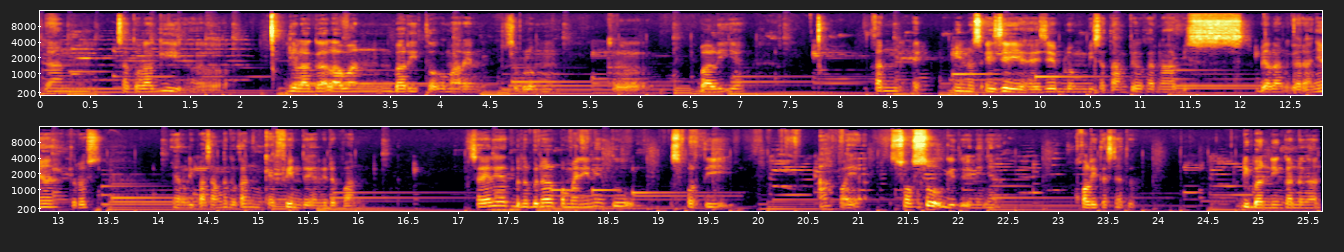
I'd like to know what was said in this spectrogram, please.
Dan satu lagi eh, di laga lawan Barito kemarin sebelum ke Bali ya. Kan eh, minus Eze ya. Eze belum bisa tampil karena habis bela negaranya. Terus yang dipasangkan tuh kan Kevin tuh yang di depan. Saya lihat benar-benar pemain ini tuh seperti apa ya? Sosok gitu ininya kualitasnya tuh. Dibandingkan dengan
